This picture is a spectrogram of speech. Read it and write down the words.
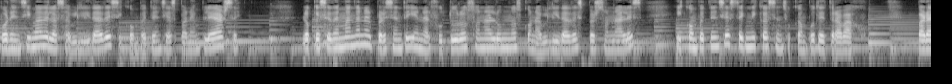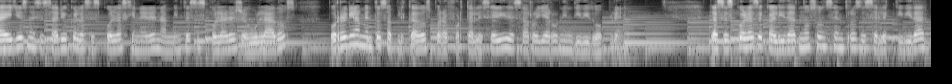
por encima de las habilidades y competencias para emplearse. Lo que se demanda en el presente y en el futuro son alumnos con habilidades personales y competencias técnicas en su campo de trabajo. Para ello es necesario que las escuelas generen ambientes escolares regulados por reglamentos aplicados para fortalecer y desarrollar un individuo pleno. Las escuelas de calidad no son centros de selectividad,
